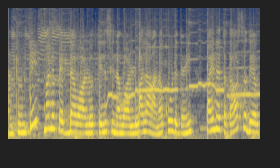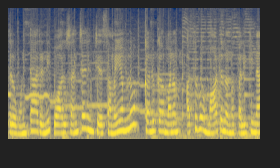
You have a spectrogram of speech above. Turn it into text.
అంటుంటే మన పెద్దవాళ్ళు తెలిసిన వాళ్ళు అలా అనకూడదని పైన తదాస్తు దేవతలు ఉంటారని వారు సంచరించే సమయంలో కనుక మనం అశుభ మాటలను పలికినా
